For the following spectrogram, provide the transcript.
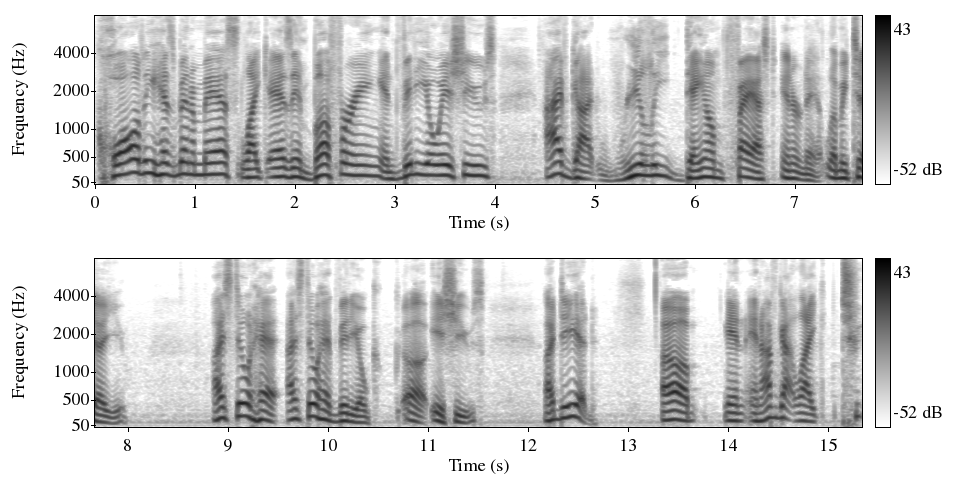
Quality has been a mess, like as in buffering and video issues. I've got really damn fast internet. Let me tell you, I still had I still had video uh, issues. I did, um, and and I've got like two,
